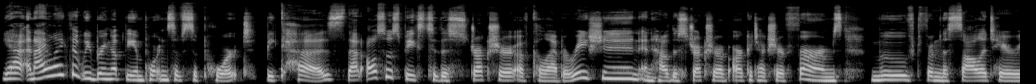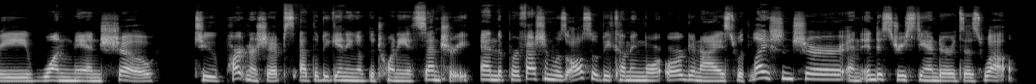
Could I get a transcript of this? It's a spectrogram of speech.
Yeah, and I like that we bring up the importance of support because that also speaks to the structure of collaboration and how the structure of architecture firms moved from the solitary one man show to partnerships at the beginning of the 20th century. And the profession was also becoming more organized with licensure and industry standards as well.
